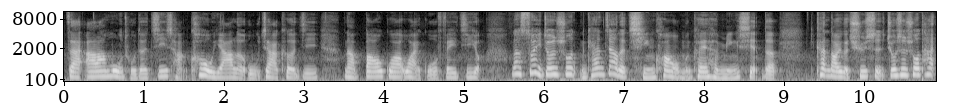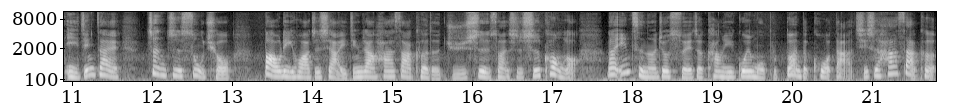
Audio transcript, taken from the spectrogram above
在阿拉木图的机场扣押了五架客机，那包括外国飞机哦。那所以就是说，你看这样的情况，我们可以很明显的看到一个趋势，就是说他已经在政治诉求暴力化之下，已经让哈萨克的局势算是失控了。那因此呢，就随着抗议规模不断的扩大，其实哈萨克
